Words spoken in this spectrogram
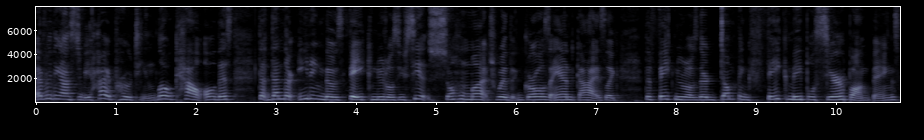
Everything has to be high protein, low cal, all this that then they're eating those fake noodles. You see it so much with girls and guys. Like the fake noodles, they're dumping fake maple syrup on things.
